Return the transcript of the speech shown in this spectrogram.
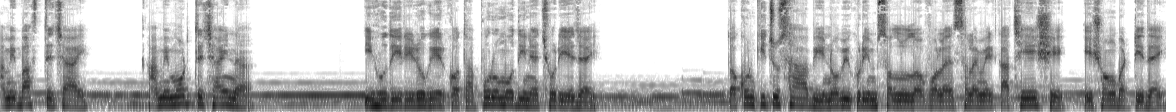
আমি বাঁচতে চাই, আমি মরতে চাই না। ইহুদির রোগের কথা পুরো মদিনায় ছড়িয়ে যায়। তখন কিছু সাহাবি নবী করিম সাল্লামের কাছে এসে এই সংবাদটি দেয়।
